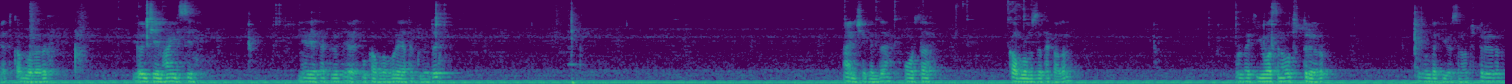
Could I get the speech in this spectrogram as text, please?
Evet kabloları ölçeyim hangisi nereye takılıyordu? Evet bu kablo buraya takılıyordu. Aynı şekilde orta kablomuzu da takalım. Buradaki yuvasını oturtturuyorum. Buradaki yuvasını oturtturuyorum.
